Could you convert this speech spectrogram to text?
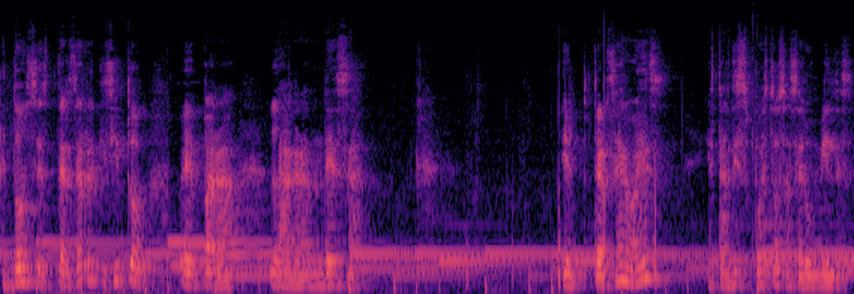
Entonces, tercer requisito eh, para la grandeza. Y el tercero es estar dispuestos a ser humildes.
